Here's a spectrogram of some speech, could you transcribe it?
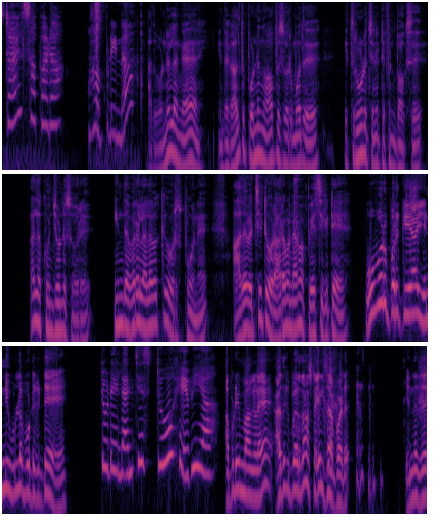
ஸ்டைல் சாப்பாடா? அப்படின்னா? அது ஒன்றும் இல்லைங்க இந்த காலத்து பொண்ணுங்க ஆஃபீஸ் வரும்போது இத்தினோடு சின்ன டிஃபன் பாக்ஸு அதில் கொஞ்சோண்டு சோறு இந்த விரல் அளவுக்கு ஒரு ஸ்பூனு அதை வச்சுட்டு ஒரு அரை மணி நேரமாக பேசிக்கிட்டே ஒவ்வொரு பருக்கையா எண்ணி உள்ள போட்டுக்கிட்டே டுடே லஞ்ச் இஸ் டூ ஹெவியா அப்படிம்பாங்களே அதுக்கு பேர் தான் ஸ்டைல் சாப்பாடு. என்னது?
